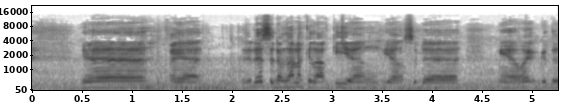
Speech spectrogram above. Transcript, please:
ya kayak udah sedangkan laki-laki yang yang sudah ngewek gitu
